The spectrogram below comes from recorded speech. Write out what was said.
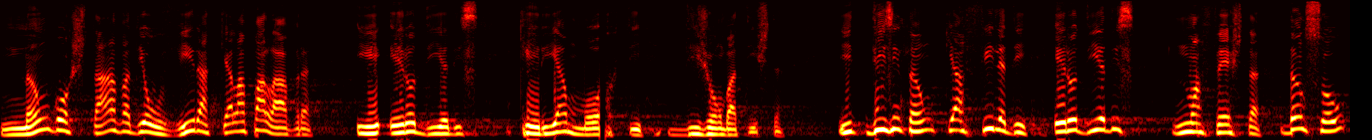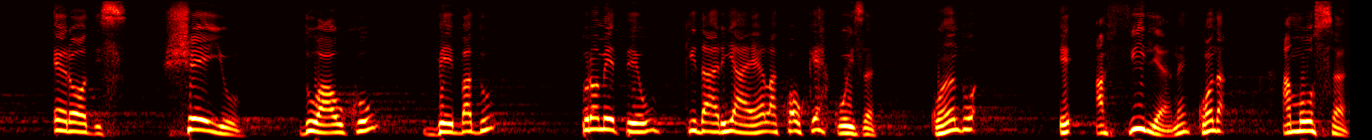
não gostava de ouvir aquela palavra. E Herodíades queria a morte de João Batista. E diz então que a filha de Herodíades, numa festa, dançou. Herodes, cheio do álcool, bêbado, prometeu que daria a ela qualquer coisa. Quando a filha, né, quando a, moça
